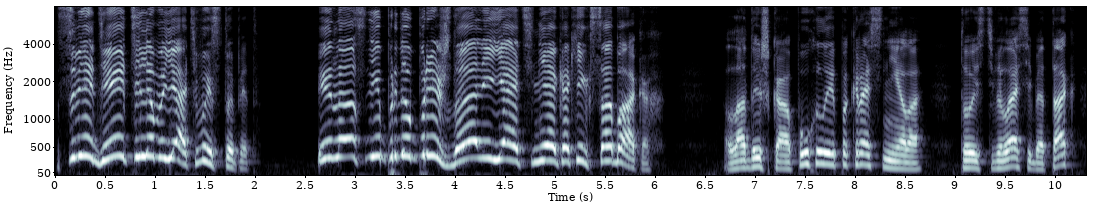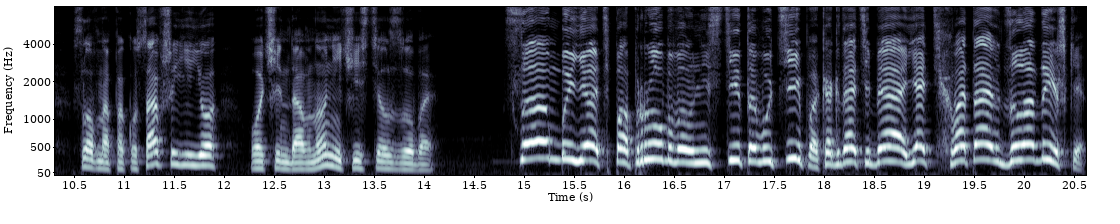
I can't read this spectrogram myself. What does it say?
Свидетелем ять выступит! И нас не предупреждали ять ни о каких собаках!» Лодыжка опухла и покраснела, то есть вела себя так, словно покусавший ее очень давно не чистил зубы. «Сам бы, ять, попробовал нести того типа, когда тебя, ять, хватают за лодыжки!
